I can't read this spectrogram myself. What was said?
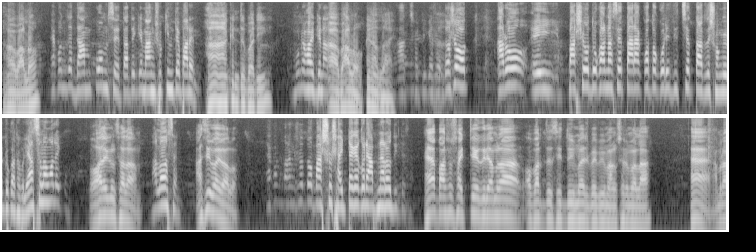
হ্যাঁ ভালো। এখন যে দাম কমছে তাতে কি মাংস কিনতে পারেন? হ্যাঁ হ্যাঁ কিনতে পারি। মনে হয় কিনা? হ্যাঁ ভালো কিনা যায়। আচ্ছা ঠিক আছে। দর্শক আরও এই পাশেও দোকান আছে তারা কত করে দিচ্ছে তাদের সঙ্গে একটু কথা বলি। আসসালামু আলাইকুম। ওয়ালাইকুম সালাম। ভালো আছেন? আসি ভাই ভালো। এখন মাংস তো পাঁচশো ষাট টাকা করে আপনারাও দিতেছেন। হ্যাঁ পাঁচশো ষাট টাকা করে আমরা অফার দিয়েছি দুই মাস ব্যাপী মাংসের মেলা। হ্যাঁ আমরা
